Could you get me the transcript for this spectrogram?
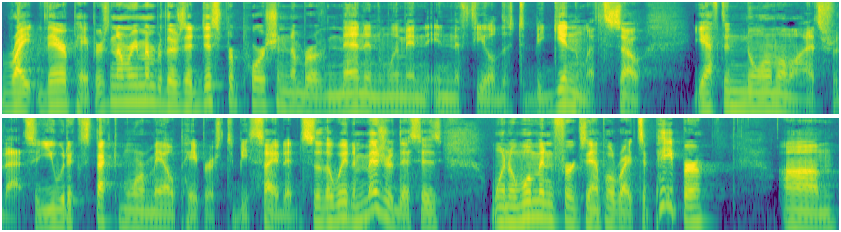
write their papers. Now, remember, there's a disproportionate number of men and women in the field to begin with, so you have to normalize for that. So you would expect more male papers to be cited. So the way to measure this is when a woman, for example, writes a paper. Um,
